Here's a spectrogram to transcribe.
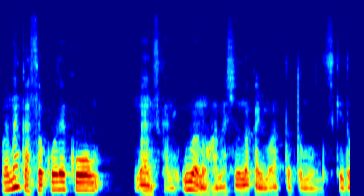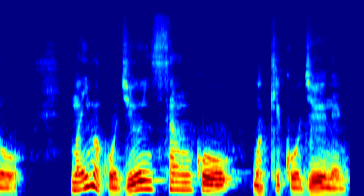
まあ、なんかそこでこう、なんですかね、今の話の中にもあったと思うんですけど、まあ今こう、純一さん、こう、まあ結構10年、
